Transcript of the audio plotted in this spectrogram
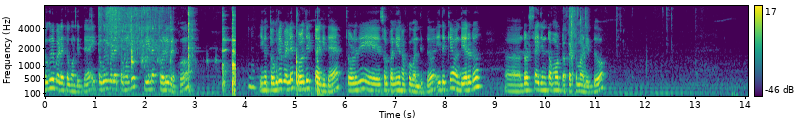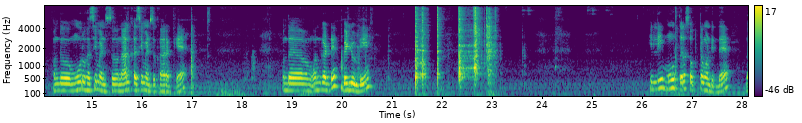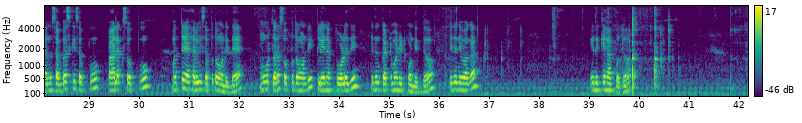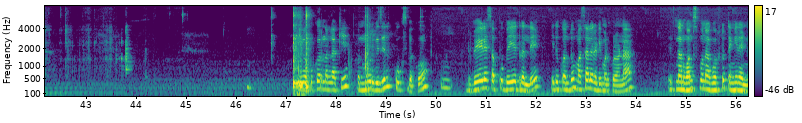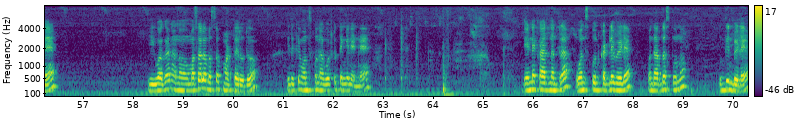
ತೊಗರಿಬೇಳೆ ತೊಗೊಂಡಿದ್ದೆ. ಈ ತೊಗರಿಬೇಳೆ ತೊಗೊಂಡು ಕ್ಲೀನಾಗಿ ತೊಳಿಬೇಕು. ಈಗ ತೊಗರಿಬೇಳೆ ತೊಳೆದಿಟ್ಟಾಗಿದೆ ತೊಳೆದು ಸ್ವಲ್ಪ ನೀರು ಹಾಕೋ ಬಂದಿದ್ದು. ಇದಕ್ಕೆ ಒಂದು ಎರಡು ದೊಡ್ಡ ಸೈಜಿನ ಟೊಮೊಟೊ ಕಟ್ ಮಾಡಿದ್ದು. ಒಂದು ಮೂರು ಹಸಿಮೆಣಸು ನಾಲ್ಕು ಹಸಿಮೆಣಸು ಖಾರಕ್ಕೆ. ಒಂದು ಒಂದು ಗಡ್ಡೆ ಬೆಳ್ಳುಳ್ಳಿ. ಇಲ್ಲಿ ಮೂರು ಥರ ಸೊಪ್ಪು ತೊಗೊಂಡಿದ್ದೆ. ನಾನು ಸಬ್ಬಸ್ಗೆ ಸೊಪ್ಪು, ಪಾಲಕ್ ಸೊಪ್ಪು, ಮತ್ತು ಹರಿವಿ ಸೊಪ್ಪು ತೊಗೊಂಡಿದ್ದೆ. ಮೂರು ಥರ ಸೊಪ್ಪು ತೊಗೊಂಡು ಕ್ಲೀನಾಗಿ ತೊಳೆದು ಇದನ್ನು ಕಟ್ ಮಾಡಿ ಇಟ್ಕೊಂಡಿದ್ದು. ಇದನ್ನು ಇವಾಗ ಇದಕ್ಕೆ ಹಾಕೋದು. ಇವಾಗ ಕುಕ್ಕರ್ನಲ್ಲಿ ಹಾಕಿ ಒಂದು ಮೂರು ವಿಸಿಲ್ ಕೂಗಿಸ್ಬೇಕು. ಬೇಳೆ ಸೊಪ್ಪು ಬೇಯೋದ್ರಲ್ಲಿ ಇದಕ್ಕೊಂದು ಮಸಾಲೆ ರೆಡಿ ಮಾಡ್ಕೊಳ್ಳೋಣ. ಇದಕ್ಕೆ ನಾನು ಒಂದು ಸ್ಪೂನ್ ಆಗುವಷ್ಟು ತೆಂಗಿನೆಣ್ಣೆ ಇವಾಗ ನಾನು ಮಸಾಲ ಬಸ್ಸಪ್ ಮಾಡ್ತಾ ಇರೋದು. ಇದಕ್ಕೆ ಒಂದು ಸ್ಪೂನ್ ಆಗುವಷ್ಟು ತೆಂಗಿನೆಣ್ಣೆ ಎಣ್ಣೆ. ಕಾದ ನಂತರ ಒಂದು ಸ್ಪೂನ್ ಕಡಲೆಬೇಳೆ, ಒಂದು ಅರ್ಧ ಸ್ಪೂನು ಉದ್ದಿನಬೇಳೆ.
